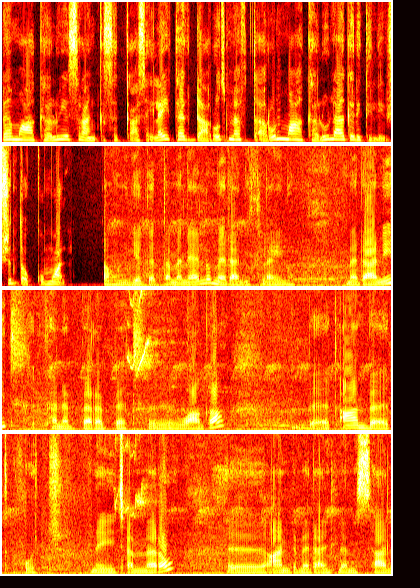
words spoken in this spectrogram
በማዕከሉ የስራ እንቅስቃሴ ላይ ተግዳሮት መፍጠሩን ማዕከሉ ለሀገሬ ቴሌቪዥን ጠቁሟል። አሁን እየገጠመን ያለው መድኃኒት ላይ ነው። መድኃኒት ከነበረበት ዋጋ በጣም በእጥፎች ነው የጨመረው። አንድ መድኃኒት ለምሳሌ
